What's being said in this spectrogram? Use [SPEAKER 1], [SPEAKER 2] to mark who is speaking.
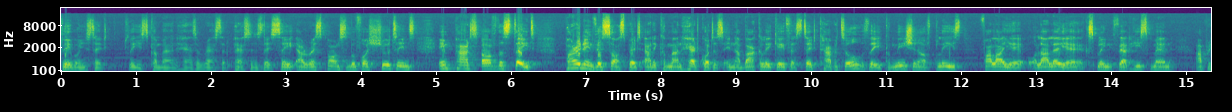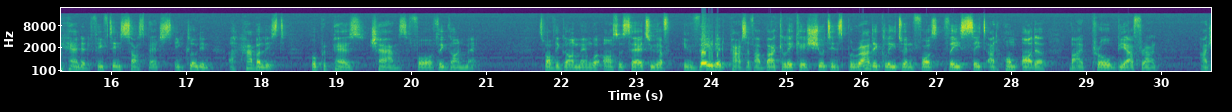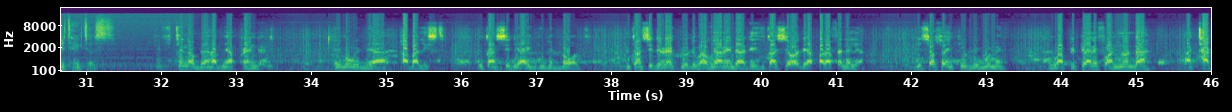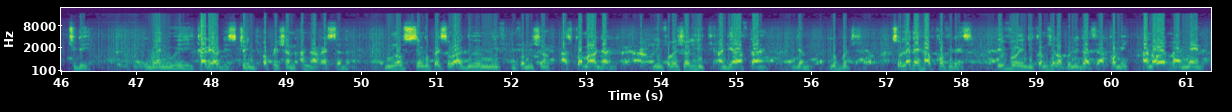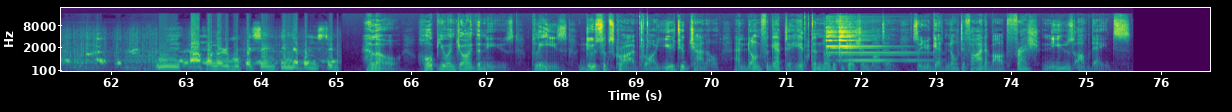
[SPEAKER 1] The Ebonyi State Police Command has arrested persons they say are responsible for shootings in parts of the state. Parading the suspect at the command headquarters in Abakaliki, the state capital, the Commissioner of Police Falaye Olaleye explained that his men apprehended 15 suspects, including a herbalist who prepares charms for the gunmen. Some of the gunmen were also said to have invaded parts of Abakaliki, shooting sporadically to enforce the sit-at-home order by pro-Biafran agitators.
[SPEAKER 2] 15 of them have been apprehended, even with their herbalist. You can see their the board. You can see the red clothes they were wearing that day. You can see all their paraphernalia. This also includes the women. They were preparing for another attack today when we carry out the strange operation and arrested them. No single person who has given me information has come out that the information leak and they are after them. Nobody. So let them have confidence. Even in the commission of police that are coming. And all my men, we are honorable person in Ebonyi State.
[SPEAKER 3] Hello. Hope you enjoyed the news. Please do subscribe to our YouTube channel and don't forget to hit the notification button so you get notified about fresh news updates.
